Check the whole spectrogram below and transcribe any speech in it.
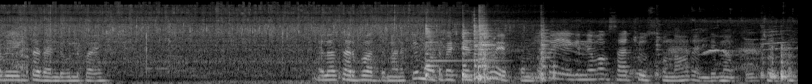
వేగుతుందండి ఉల్లిపాయ. ఇలా సరిపోద్ది మనకి? మూత పెట్టేసి వేపుకుందాం. ఇంకా వేగిందేమో ఒకసారి చూసుకుందాం. రండి మొత్తం చూద్దాం.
